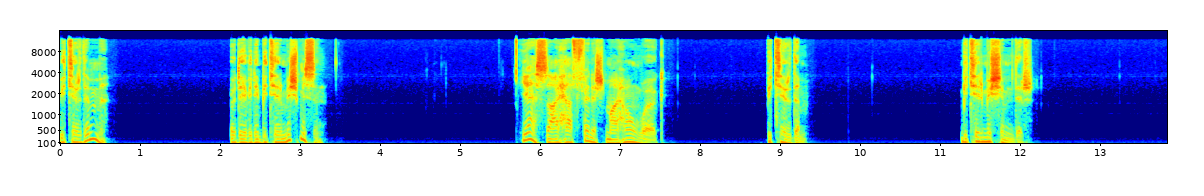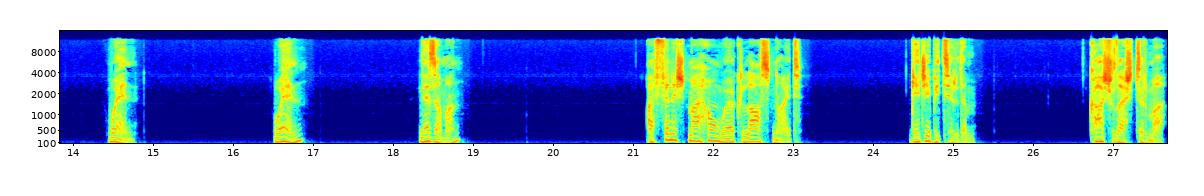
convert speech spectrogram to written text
Bitirdin mi? Ödevini bitirmiş misin? Yes, I have finished my homework. Bitirdim. Bitirmişimdir. When? When? Ne zaman? I finished my homework last night. Gece bitirdim. Karşılaştırma.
